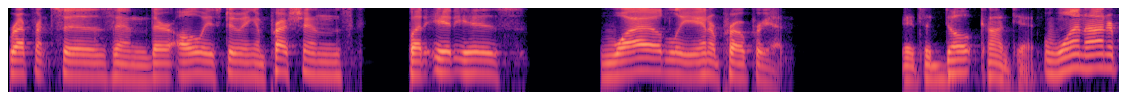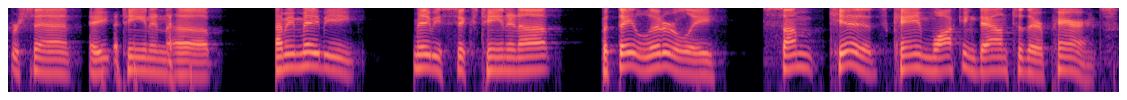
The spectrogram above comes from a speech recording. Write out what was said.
references, and they're always doing impressions, but it is wildly inappropriate. It's adult content. 100% 18 and up. I mean, maybe maybe 16 and up, but they literally some kids came walking down to their parents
